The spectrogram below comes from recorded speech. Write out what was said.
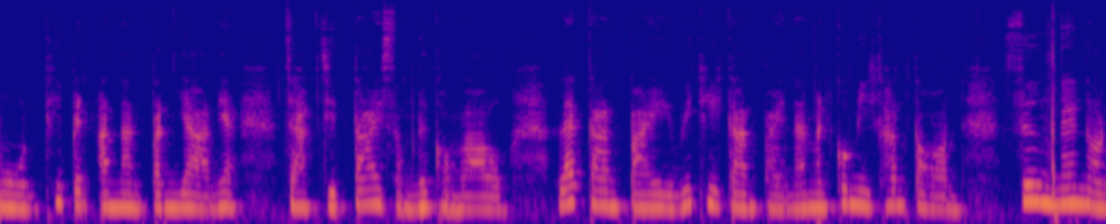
มูลที่เป็นอนันต์ปัญญาเนี่ยจากจิตใต้สำนึกของเรา และการไปวิธีการไปนั้นมันก็มีขั้นตอน ซึ่งแน่นอน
